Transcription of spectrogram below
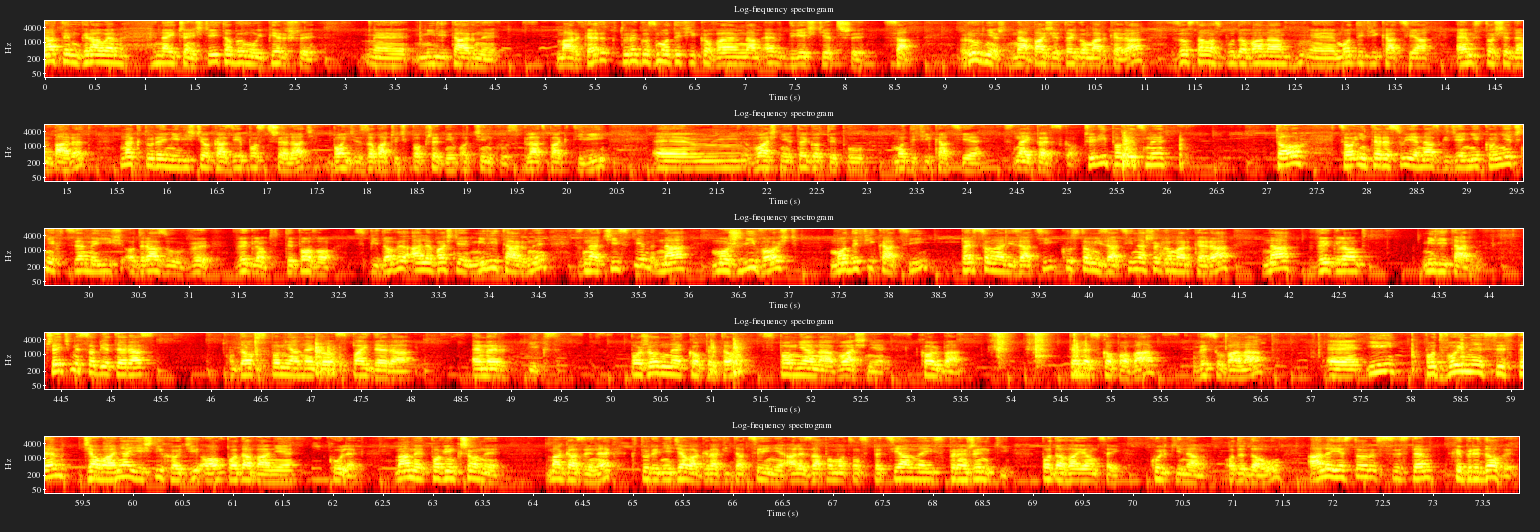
Na tym grałem najczęściej. To był mój pierwszy e, militarny marker, którego zmodyfikowałem na F203 SAP. Również na bazie tego markera została zbudowana e, modyfikacja M107 Barrett, na której mieliście okazję postrzelać, bądź zobaczyć w poprzednim odcinku z Platpack TV właśnie tego typu modyfikację snajperską. Czyli powiedzmy to, co interesuje nas, gdzie niekoniecznie chcemy iść od razu w wygląd typowo speedowy, ale właśnie militarny z naciskiem na możliwość modyfikacji, personalizacji, kustomizacji naszego markera na wygląd militarny. Przejdźmy sobie teraz do wspomnianego Spidera MRX. Porządne kopyto, wspomniana właśnie kolba teleskopowa, wysuwana e, i podwójny system działania, jeśli chodzi o podawanie kulek. Mamy powiększony magazynek, który nie działa grawitacyjnie, ale za pomocą specjalnej sprężynki podawającej kulki nam od dołu, ale jest to system hybrydowy,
